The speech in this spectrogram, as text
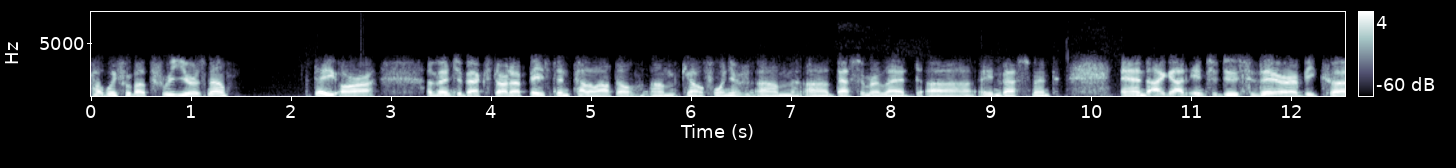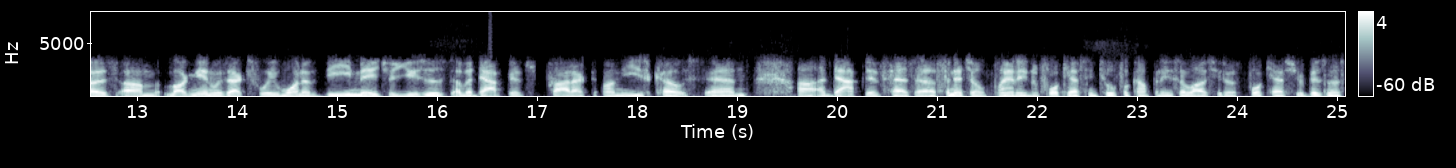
probably for about three years now. They are a venture-backed startup based in Palo Alto, um, California, um, uh, Bessemer-led uh, investment, and I got introduced there because um, LogMeIn was actually one of the major users of Adaptive's product on the East Coast. And uh, Adaptive has a financial planning and forecasting tool for companies that allows you to forecast your business.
